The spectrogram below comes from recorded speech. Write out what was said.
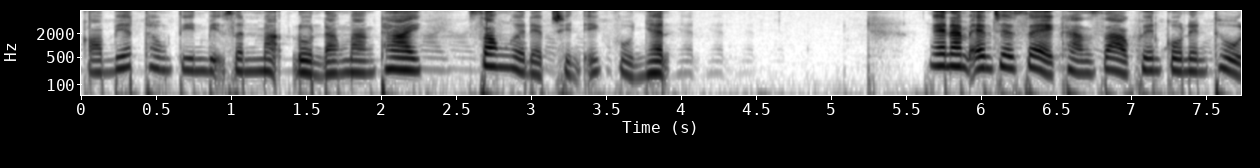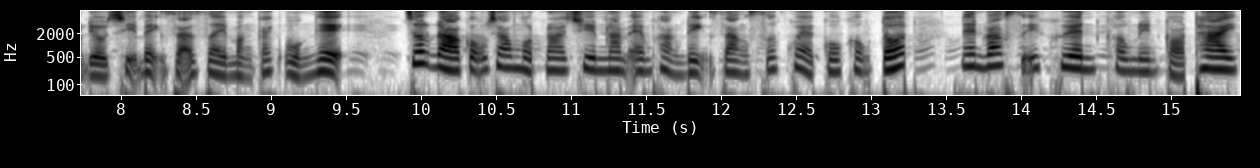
có biết thông tin bị dân mạng đồn đang mang thai, song người đẹp 9X phủ nhận. Nghe nam em chia sẻ, khán giả khuyên cô nên thử điều trị bệnh dạ dày bằng cách uống nghệ. Trước đó cũng trong một livestream nam em khẳng định rằng sức khỏe cô không tốt nên bác sĩ khuyên không nên có thai.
